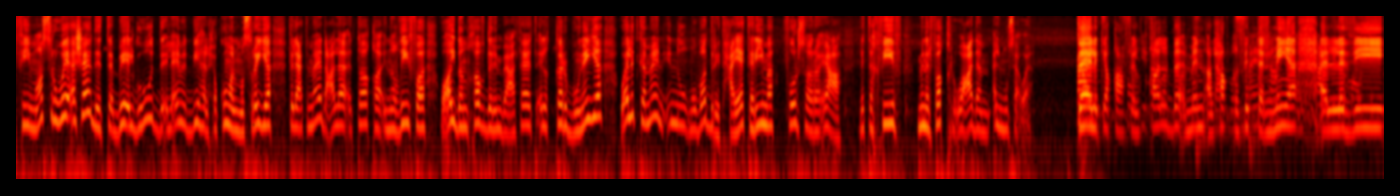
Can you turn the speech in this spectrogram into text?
في مصر وأشادت بالجهود اللي قامت بها الحكومة المصرية في الاعتماد على الطاقة النظيفة وأيضا خفض الانبعاثات الكربونية. وقالت كمان أنه مبادرة حياة كريمة فرصة رائعة للتخفيف من الفقر وعدم المساواة. ذلك يقع في القلب من الحق في التنمية الذي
